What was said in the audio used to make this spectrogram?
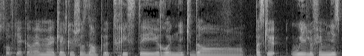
Je trouve qu'il y a quand même quelque chose d'un peu triste et ironique dans... Parce que oui, le féminisme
